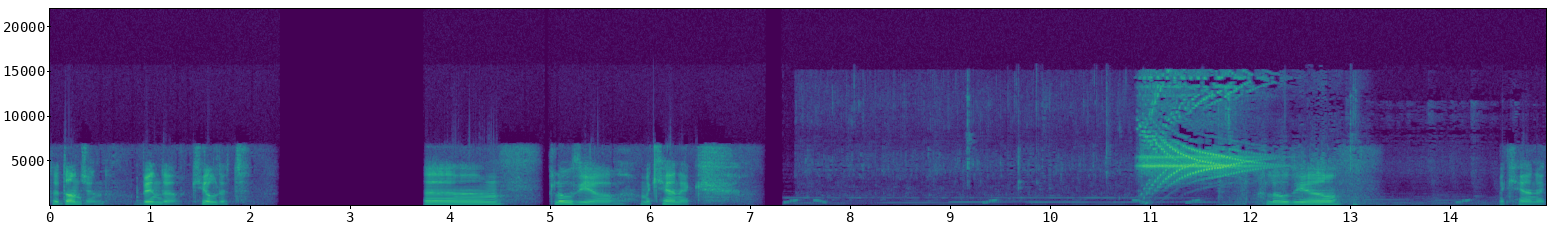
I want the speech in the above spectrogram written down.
The dungeon, Binder, killed it. Um, mechanic. Clothier, mechanic.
